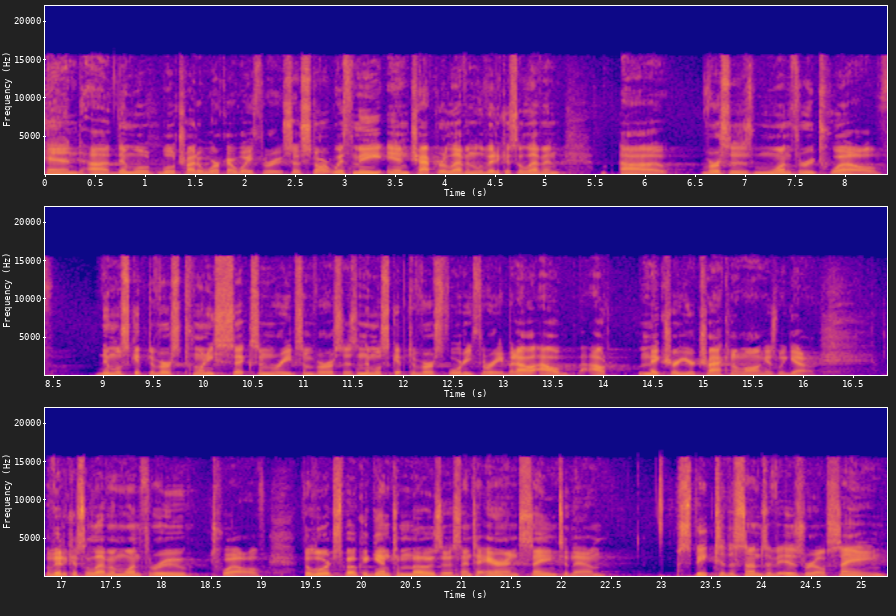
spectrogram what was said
and uh, then we'll, we'll try to work our way through. So, start with me in chapter 11, Leviticus 11, uh, verses 1 through 12. Then we'll skip to verse 26 and read some verses, and then we'll skip to verse 43. But I'll, I'll, I'll make sure you're tracking along as we go. Leviticus 11, 1 through 12. The Lord spoke again to Moses and to Aaron, saying to them, Speak to the sons of Israel, saying,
